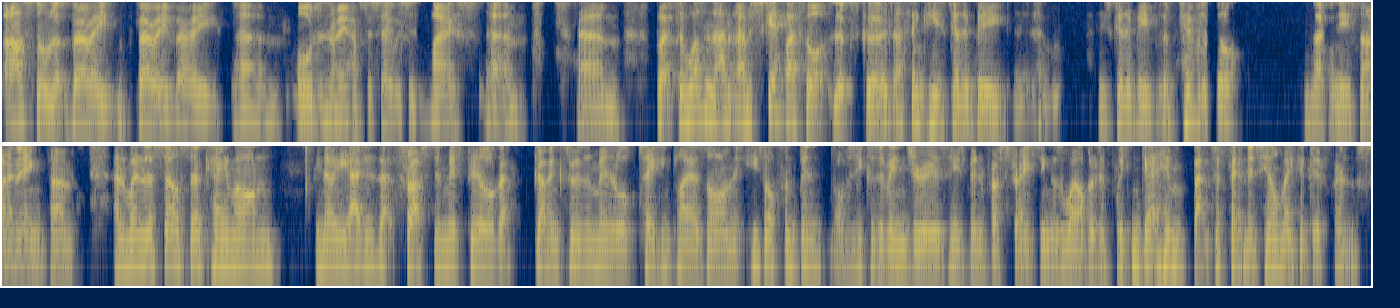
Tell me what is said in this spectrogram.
Arsenal looked very, very, very um, ordinary. I have to say, which is nice. Um, um, but there wasn't. I, I, Skipp, I thought looks good. I think he's going to be. He's going to be pivotal, like a new signing. Um, and when Celso came on you know, he added that thrust in midfield, that going through the middle, taking players on. He's often been, obviously because of injuries, he's been frustrating as well. But if we can get him back to fitness, he'll make a difference.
